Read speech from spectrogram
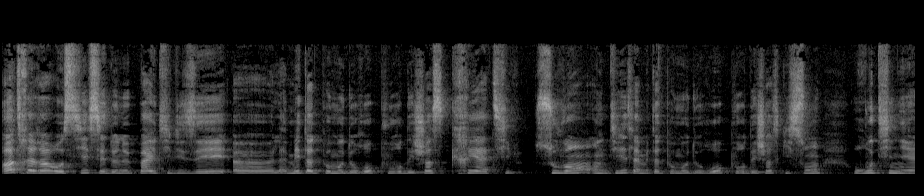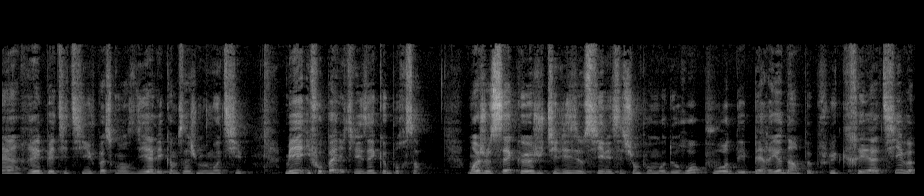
Autre erreur aussi, c'est de ne pas utiliser euh, la méthode Pomodoro pour des choses créatives. Souvent, on utilise la méthode Pomodoro pour des choses qui sont routinières, répétitives, parce qu'on se dit, allez, comme ça, je me motive. Mais il ne faut pas l'utiliser que pour ça. Moi, je sais que j'utilise aussi les sessions Pomodoro pour des périodes un peu plus créatives,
